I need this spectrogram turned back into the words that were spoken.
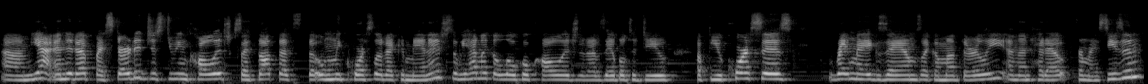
um, yeah, ended up, I started just doing college because I thought that's the only course that I could manage. So we had like a local college that I was able to do a few courses, write my exams like a month early, and then head out for my season.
